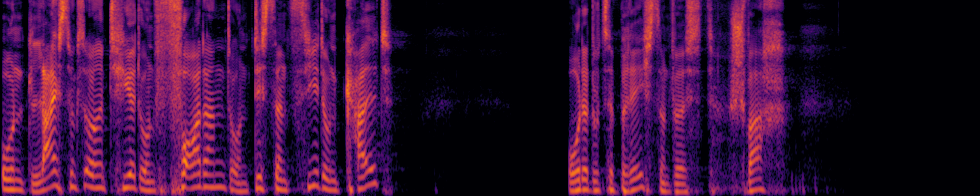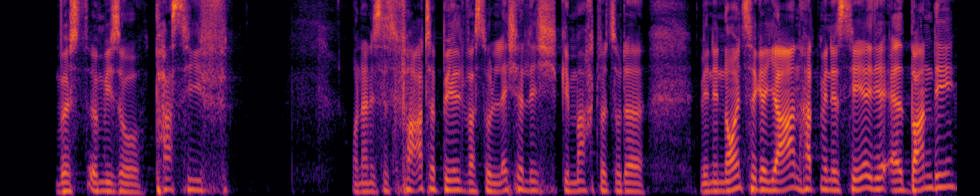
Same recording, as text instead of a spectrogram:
und leistungsorientiert und fordernd und distanziert und kalt, oder du zerbrichst und wirst schwach wirst irgendwie so passiv. Und dann ist das Vaterbild, was so lächerlich gemacht wird. Oder in den 90er Jahren hatten wir eine Serie, El Bundy,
